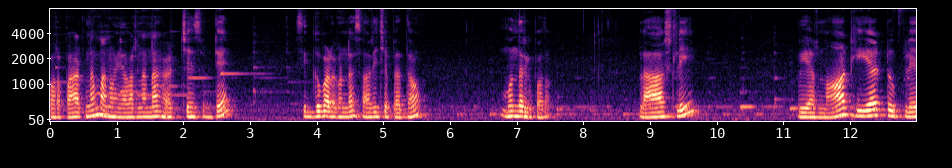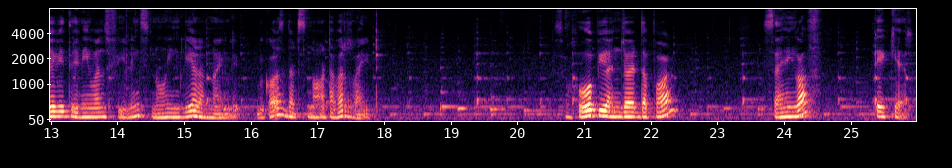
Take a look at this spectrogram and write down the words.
పొరపాటున మనం ఎవరినన్నా హర్ట్ చేసి ఉంటే సిగ్గుపడకుండా సారీ చెప్పేద్దాం. ముందరికి పోదాం. Lastly we're not here to play with anyone's feelings knowingly or unknowingly because that's not our right so hope you enjoyed the pod signing off take care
